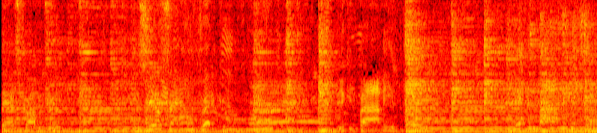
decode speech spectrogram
That's probably true. It still sounds pretty cool. It can buy me a boat. It can buy me a truck.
